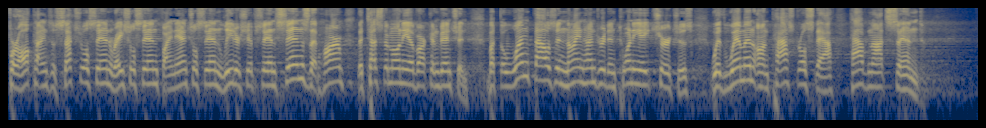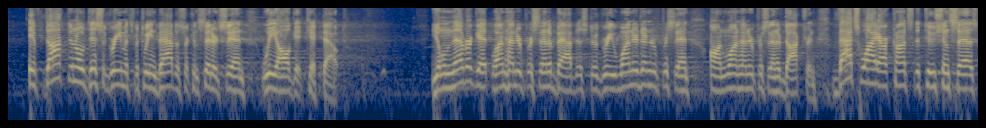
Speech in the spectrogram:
for all kinds of sexual sin, racial sin, financial sin, leadership sin, sins that harm the testimony of our convention. But the 1,928 churches with women on pastoral staff have not sinned. If doctrinal disagreements between Baptists are considered sin, we all get kicked out. You'll never get 100% of Baptists to agree 100% on 100% of doctrine. That's why our Constitution says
